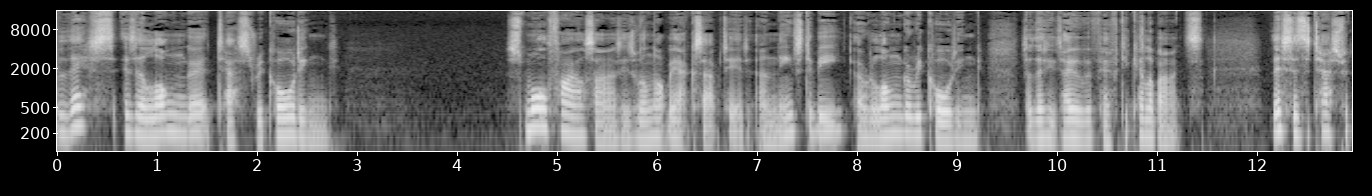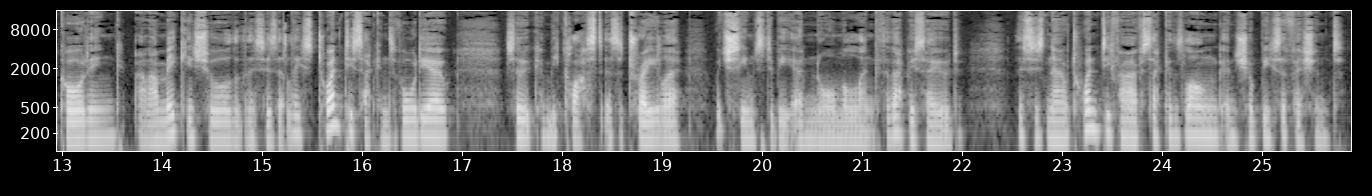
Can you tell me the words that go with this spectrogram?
This is a longer test recording. Small file sizes will not be accepted and needs to be a longer recording so that it's over 50 kilobytes. This is a test recording and I'm making sure that this is at least 20 seconds of audio so it can be classed as a trailer, which seems to be a normal length of episode. This is now 25 seconds long and should be sufficient.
